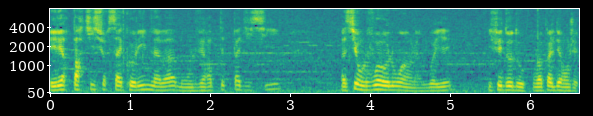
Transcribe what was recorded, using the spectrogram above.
Et il est reparti sur sa colline là-bas. Bon, on le verra peut-être pas d'ici. Ah si, on le voit au loin là, vous voyez il fait dodo, on va pas le déranger.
